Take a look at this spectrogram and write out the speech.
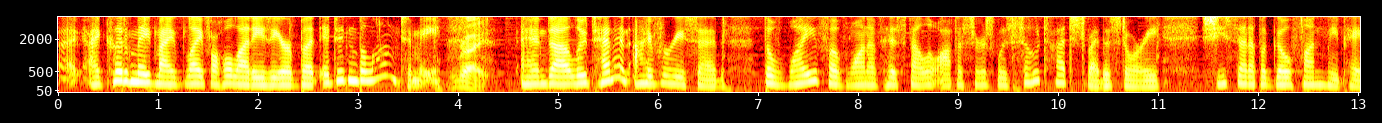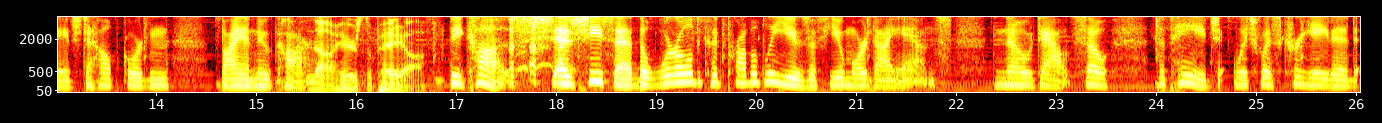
I, I could have made my life a whole lot easier, but it didn't belong to me. Right. And uh, Lieutenant Ivory said the wife of one of his fellow officers was so touched by the story, she set up a GoFundMe page to help Gordon buy a new car. Now, here's the payoff. Because, as she said, the world could probably use a few more Dianes, no doubt. So the page, which was created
